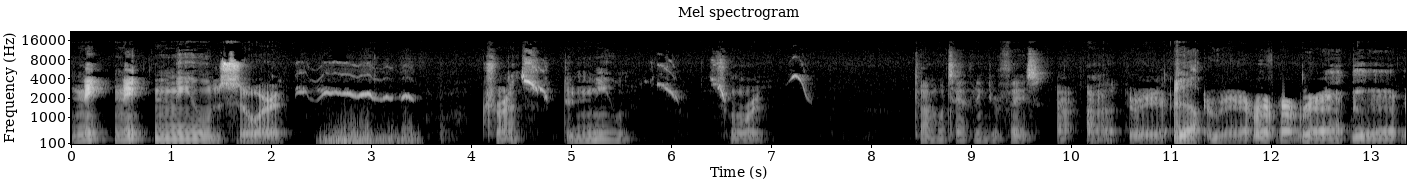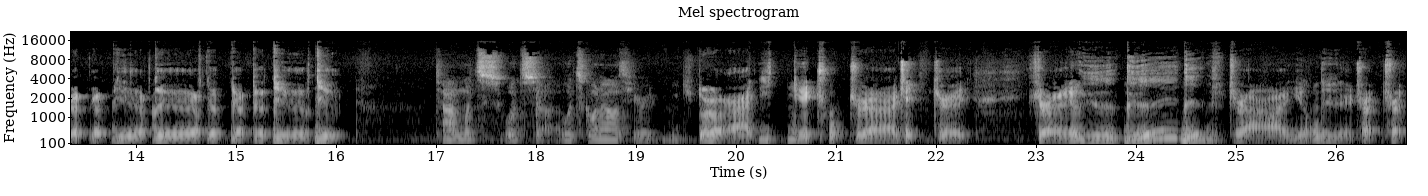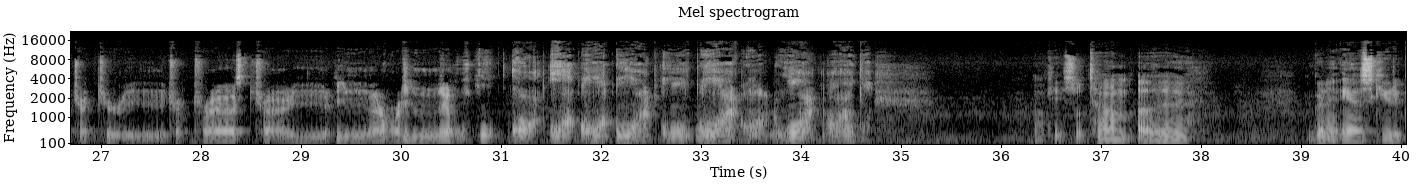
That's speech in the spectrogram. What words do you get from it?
ne- ne- news source. Trusted news source. Tom, what's happening to your face? Tom, what's what's uh, what's going on with your? Okay, so Tom, uh, I'm gonna ask you to.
